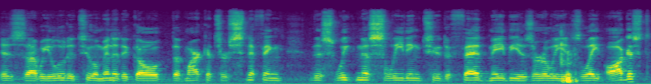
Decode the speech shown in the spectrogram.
is uh, we alluded to a minute ago, the markets are sniffing this weakness leading to the Fed maybe as early as late August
